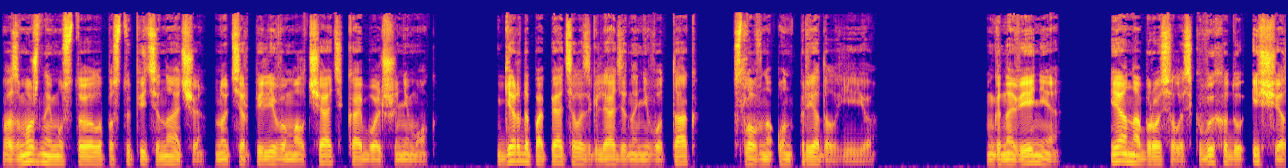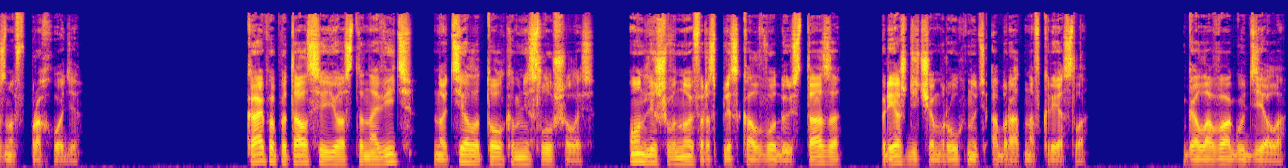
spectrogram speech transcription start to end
Возможно, ему стоило поступить иначе, но терпеливо молчать Кай больше не мог. Герда попятилась, глядя на него так, словно он предал ее. Мгновение, и она бросилась к выходу, исчезнув в проходе. Кай попытался ее остановить, но тело толком не слушалось. Он лишь вновь расплескал воду из таза, прежде чем рухнуть обратно в кресло. Голова гудела.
